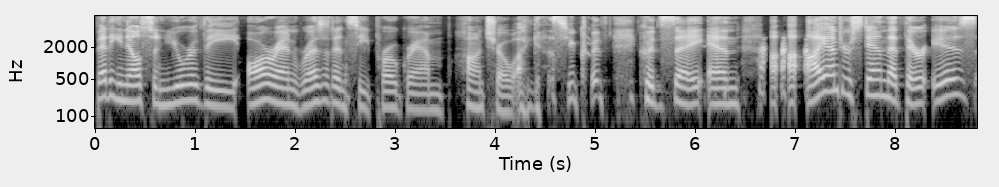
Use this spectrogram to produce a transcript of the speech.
Betty Nelson, you're the RN residency program honcho, I guess you could could say, and I, I understand that there is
